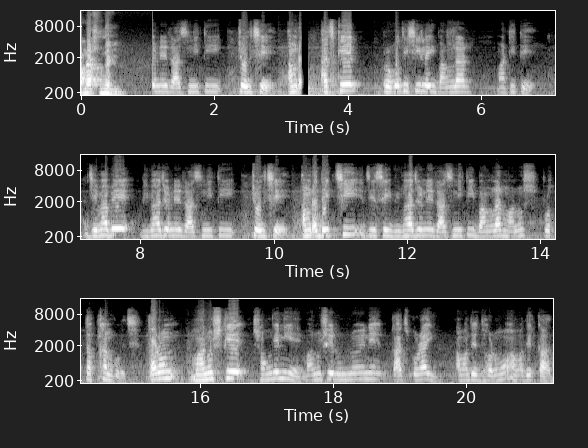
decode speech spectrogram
আমরা শুনে নিই। রাজনীতি চলছে। আমরা আজকের প্রগতিশীল এই বাংলার মাটিতে যেভাবে বিভাজনের রাজনীতি চলছে, আমরা দেখছি যে সেই বিভাজনের রাজনীতি বাংলার মানুষ প্রত্যাখ্যান করেছে। কারণ মানুষকে সঙ্গে নিয়ে, মানুষের উন্নয়নে কাজ করাই আমাদের ধর্ম, আমাদের কাজ।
